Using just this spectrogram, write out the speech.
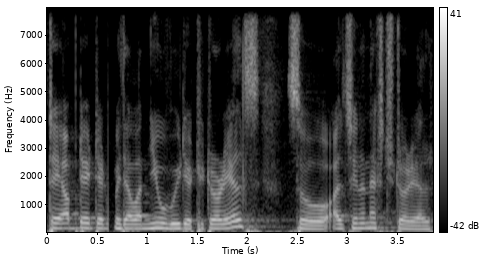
stay updated with our new video tutorials. So i'll see you in the next tutorial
